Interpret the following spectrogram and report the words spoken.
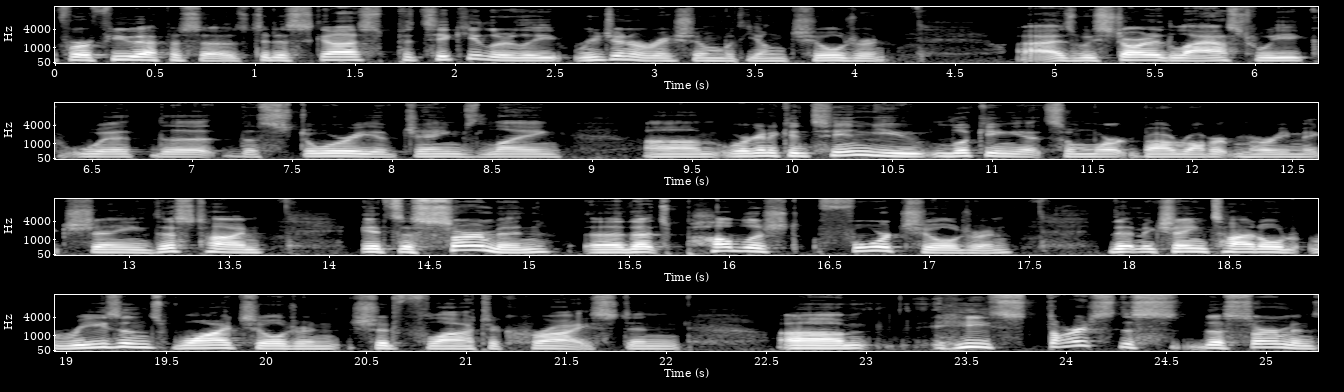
for a few episodes to discuss particularly regeneration with young children. As we started last week with the, the story of James Lang, um, we're going to continue looking at some work by Robert Murray M'Cheyne. This time, it's a sermon uh, that's published for children that M'Cheyne titled Reasons Why Children Should Fly to Christ. And um, he starts this, the sermon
